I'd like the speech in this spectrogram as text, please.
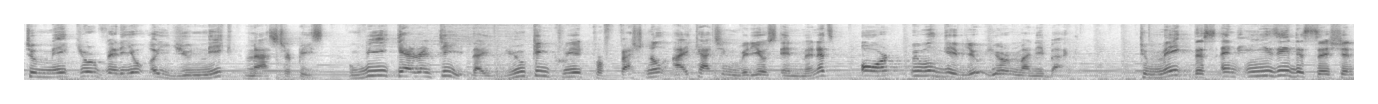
to make your video a unique masterpiece. We guarantee that you can create professional eye-catching videos in minutes or we will give you your money back. To make this an easy decision,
